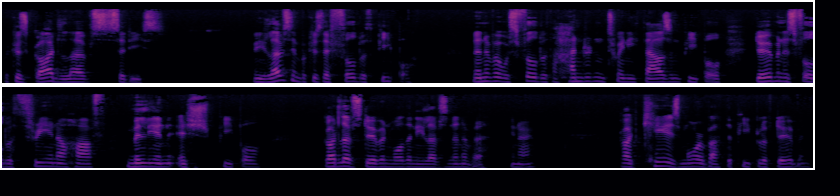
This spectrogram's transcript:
because God loves cities. And He loves them because they're filled with people. Nineveh was filled with 120,000 people. Durban is filled with three and a half million ish people. God loves Durban more than he loves Nineveh, you know. God cares more about the people of Durban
